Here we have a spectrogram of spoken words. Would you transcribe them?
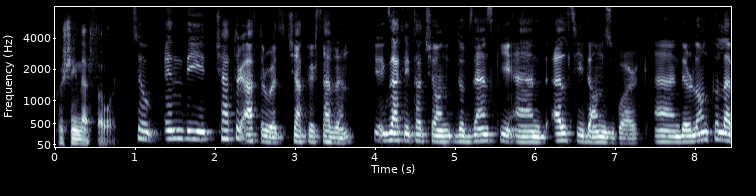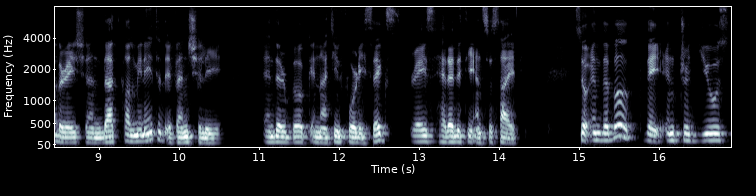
pushing that forward. So, in the chapter afterwards, chapter seven, you exactly touch on Dobzhansky and L.C. Dunn's work and their long collaboration that culminated eventually in their book in 1946, Race, Heredity, and Society. So, in the book, they introduced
